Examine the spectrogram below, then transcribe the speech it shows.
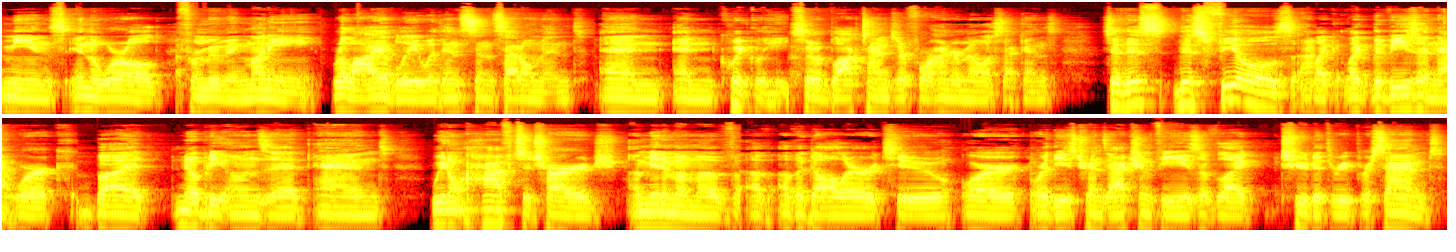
means in the world for moving money reliably with instant settlement and and quickly. So block times are 400 milliseconds. So this this feels like like the Visa network, but nobody owns it and we don't have to charge a minimum of, of, of a dollar or two or or these transaction fees of like two to three percent.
